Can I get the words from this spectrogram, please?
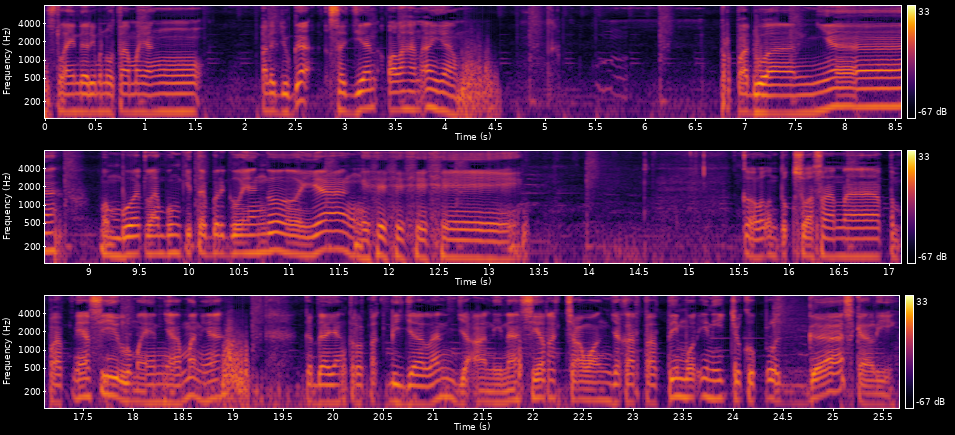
Selain dari menu utama yang ada juga sajian olahan ayam perpaduannya membuat lambung kita bergoyang-goyang. Hehehe. Kalau untuk suasana tempatnya sih lumayan nyaman ya. Kedai yang terletak di Jalan Jaani Nasir, Cawang, Jakarta Timur ini cukup lega sekali.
